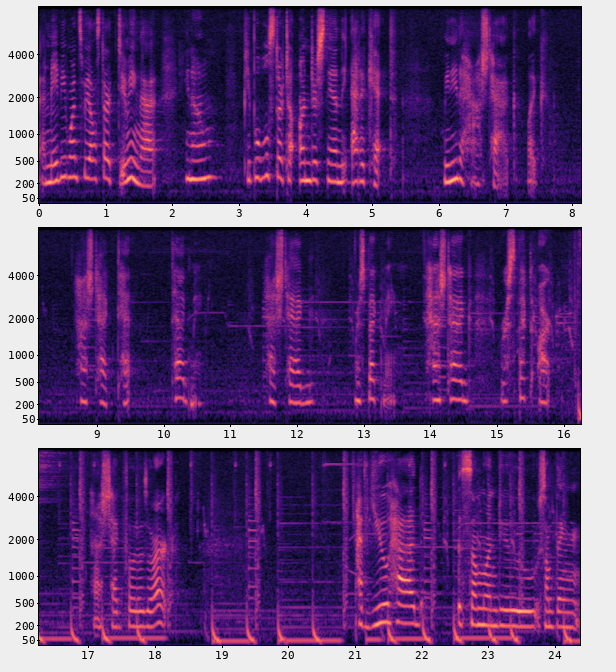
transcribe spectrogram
And maybe once we all start doing that, you know, people will start to understand the etiquette. We need a hashtag, like hashtag tag me. Hashtag respect me. Hashtag respect art. Hashtag photos are art. Have you had someone do something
